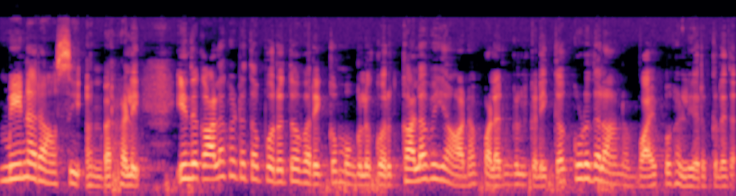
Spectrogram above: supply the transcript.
மீனராசி அன்பர்களே இந்த காலகட்டத்தை பொறுத்த வரைக்கும் உங்களுக்கு ஒரு கலவையான பலன்கள் கிடைக்க கூடுதலான வாய்ப்புகள் இருக்கிறது.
